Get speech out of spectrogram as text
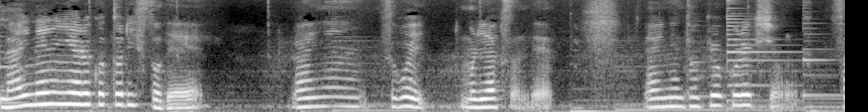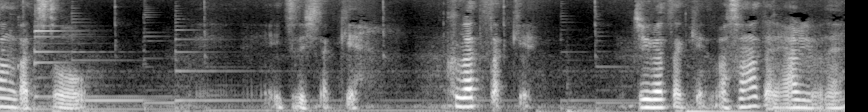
来年やることリストで、来年すごい盛りだくさんで、来年東京コレクション3月と、いつでしたっけ ?9 月だっけ ?10 月だっけ？まあそのあたりあるよね。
